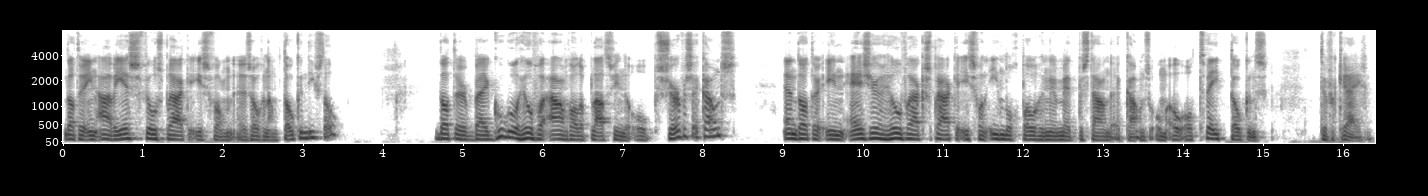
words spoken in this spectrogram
dat er in AWS veel sprake is van eh, zogenaamd tokendiefstal. Dat er bij Google heel veel aanvallen plaatsvinden op service accounts. En dat er in Azure heel vaak sprake is van inlogpogingen met bestaande accounts om OAuth2 tokens te verkrijgen.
